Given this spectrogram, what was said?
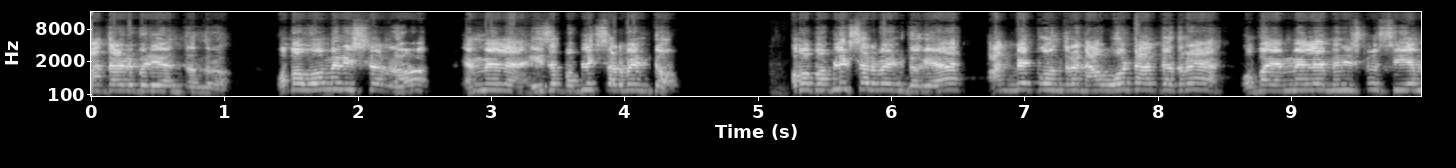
ಮಾತಾಡಬೇಡಿ ಅಂತಂದ್ರು. ಒಬ್ಬ home minister M L A is a public servant ಒಬ್ಬ ಪಬ್ಲಿಕ್ ಸರ್ವೆಂಟ್ಗೆ ಆಗ್ಬೇಕು ಅಂದ್ರೆ ನಾವು ಓಟ್ ಹಾಕಿದ್ರೆ ಒಬ್ಬ M L A minister C M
